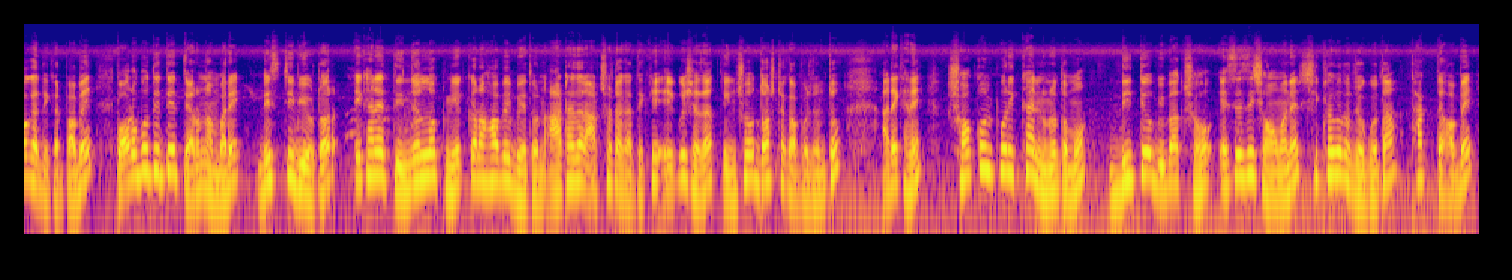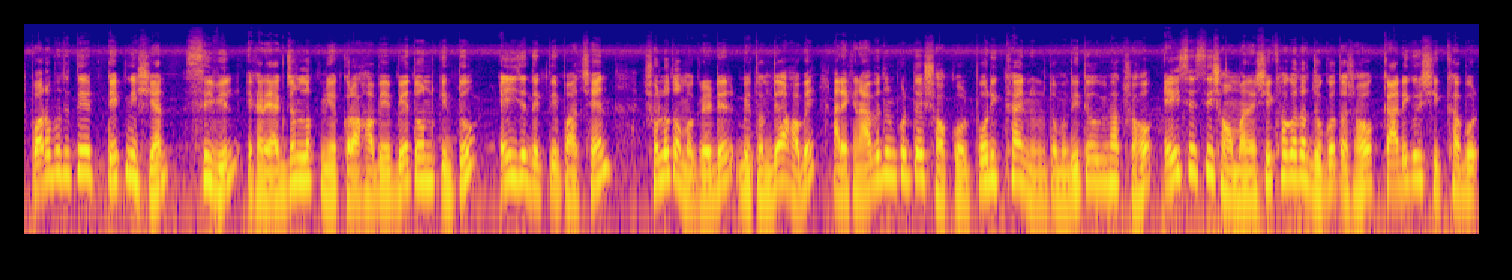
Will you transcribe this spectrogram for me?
অগ্রাধিকার পাবে। পরবর্তীতে তেরো নম্বরে ডিস্ট্রিবিউটর এখানে তিনজন লোক নিয়োগ করা হবে বেতন আট হাজার আটশো টাকা থেকে একুশ হাজার তিনশো দশ টাকা পর্যন্ত। আর এখানে সকল পরীক্ষায় ন্যূনতম দ্বিতীয় বিভাগ সহ এসএসসি সমমানের শিক্ষাগত যোগ্যতা থাকতে হবে। পরবর্তীতে টেকনিশিয়ান সিভিল এখানে একজন লোক নিয়োগ করা হবে বেতন। কিন্তু এই যে দেখতে পাচ্ছেন ষোলোতম গ্রেডের বেতন দেওয়া হবে আর এখানে আবেদন করতে সকল পরীক্ষায় ন্যূনতম দ্বিতীয় বিভাগ সহ এইচএসসি সম্মানের শিক্ষকতার যোগ্যতা সহ কারিগরি শিক্ষা বোর্ড,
